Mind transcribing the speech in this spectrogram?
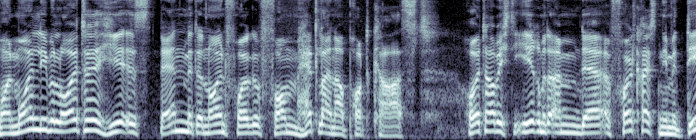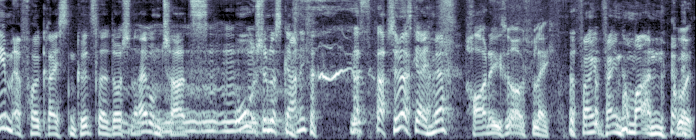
Moin moin liebe Leute, hier ist Ben mit der neuen Folge vom Headliner Podcast. Heute habe ich die Ehre mit einem der erfolgreichsten, nee, mit dem erfolgreichsten Künstler der deutschen Albumcharts. Oh, stimmt das gar nicht? Stimmt das gar nicht mehr? Hau nicht so aufs Blech. Fang, fang nochmal an. Gut,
